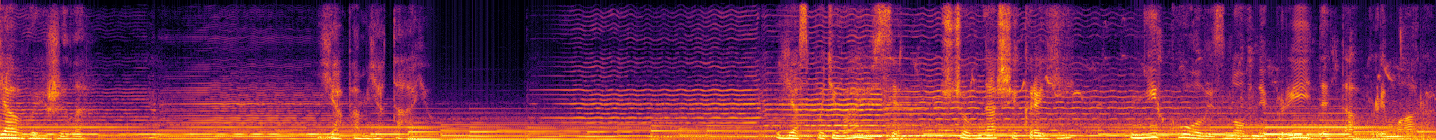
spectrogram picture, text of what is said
Я вижила. Я пам'ятаю. Я сподіваюся, що в наші краї ніколи знов не прийде та примара.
